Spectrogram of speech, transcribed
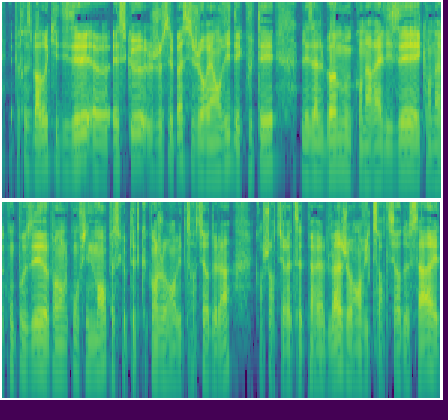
il y a Patrice Bardot qui disait, euh, est-ce que je sais pas si j'aurais envie d'écouter les albums qu'on a réalisés et qu'on a composés pendant le confinement, parce que peut-être que quand j'aurai envie de sortir de là, quand je sortirai de cette période-là, j'aurai envie de sortir de ça et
